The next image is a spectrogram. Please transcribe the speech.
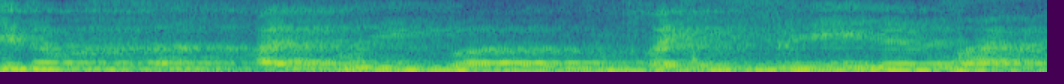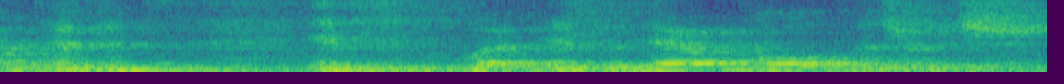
You know, I believe uh, complacency and lack of repentance is what is the downfall of the church.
